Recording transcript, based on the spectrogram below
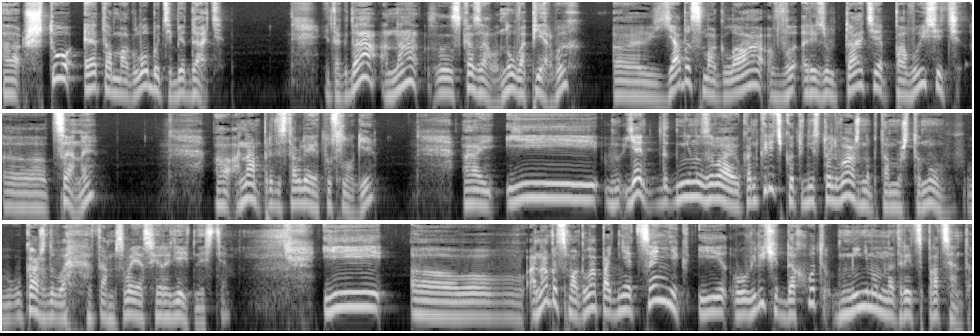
э, что это могло бы тебе дать? И тогда она э, сказала, ну, во-первых, э, я бы смогла в результате повысить э, цены. Э, она предоставляет услуги – и я не называю конкретику, это не столь важно, потому что ну, у каждого там своя сфера деятельности. И э, она бы смогла поднять ценник и увеличить доход минимум на 30%.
